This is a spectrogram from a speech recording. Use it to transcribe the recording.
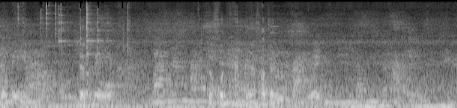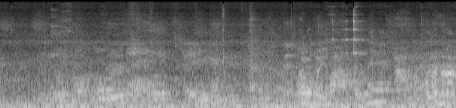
The Base The Base คือคนทานเนื้อเขาจะรู้กันเว้ยอร่อยอร่อยมาก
